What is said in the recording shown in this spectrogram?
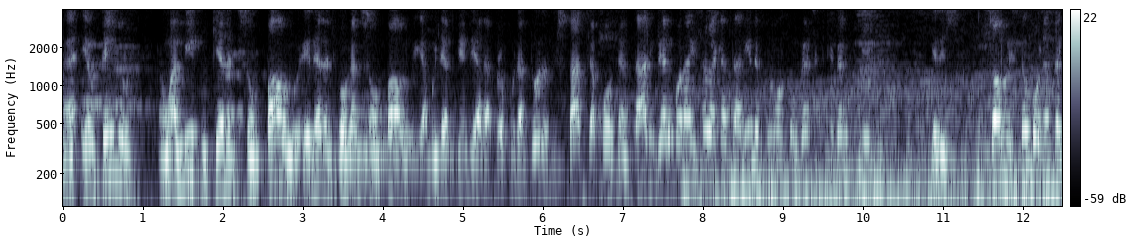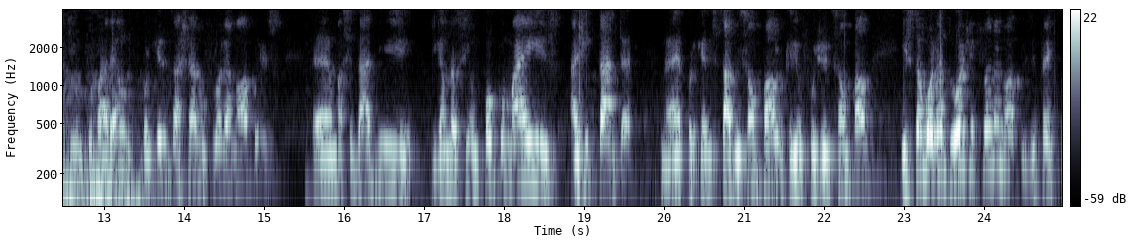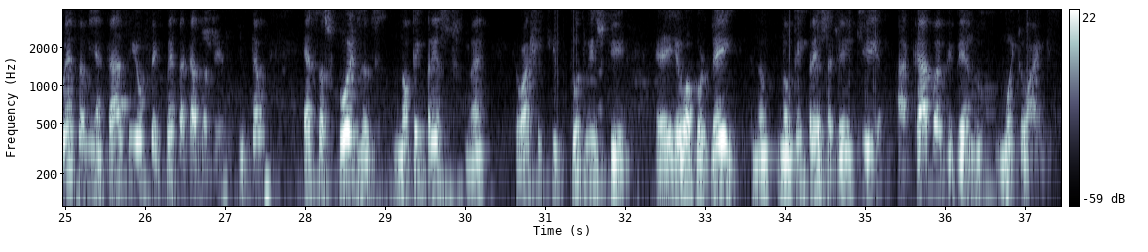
É, eu tenho um amigo que era de São Paulo, ele era advogado de São Paulo e a mulher dele era procuradora do Estado, se aposentaram e vieram morar em Santa Catarina por uma conversa que tiveram comigo. Eles só não estão morando aqui em Tubarão porque eles acharam Florianópolis é, uma cidade, digamos assim, um pouco mais agitada, né? porque eles estavam em São Paulo, queriam fugir de São Paulo, e estão morando hoje em Florianópolis, e frequentam a minha casa e eu frequento a casa deles. Então, essas coisas não têm preço, né? Eu acho que tudo isso que é, eu abordei não, não tem preço. A gente acaba vivendo muito mais.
